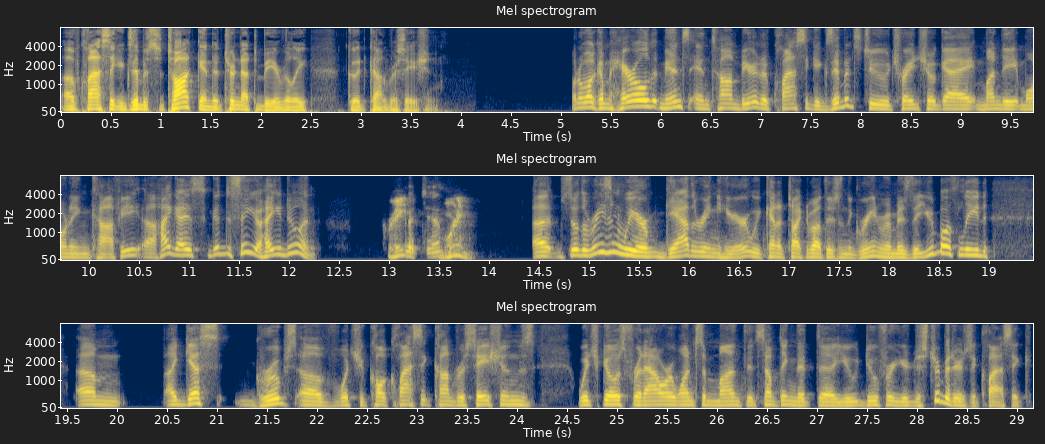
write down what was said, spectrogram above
of Classic Exhibits to talk, and it turned out to be a really good conversation. I want to welcome Harold Mintz and Tom Beard of Classic Exhibits to Trade Show Guy Monday Morning Coffee. Uh, hi, guys. Good to see you. How you doing? Great. Good, Tim. morning. Uh, so the reason we are gathering here, we kind of talked about this in the green room, is that you both lead, um, I guess, groups of what you call classic conversations, which goes for an hour once a month. It's something that uh, you do for your distributors at Classic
